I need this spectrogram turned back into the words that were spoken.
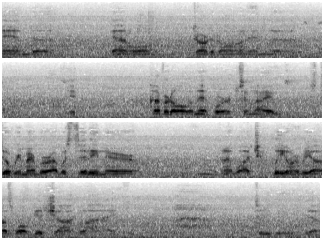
And uh, got home, turned it on, and uh, it covered all the networks. And I still remember I was sitting there and I watched Lee Harvey Oswald get shot live. TV, yeah.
